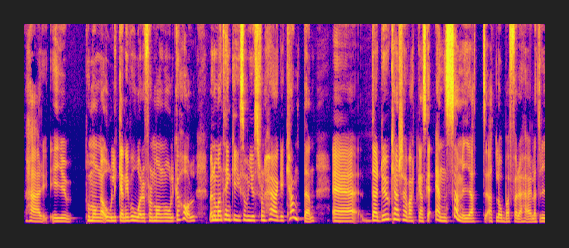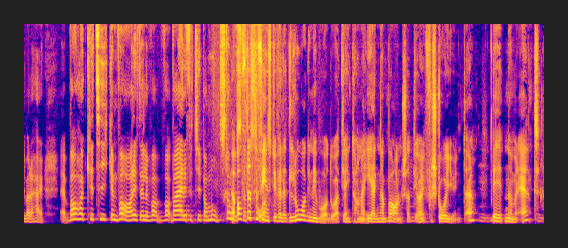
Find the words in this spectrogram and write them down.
här är ju på många olika nivåer och från många olika håll. Men om man tänker liksom just från högerkanten eh, där du kanske har varit ganska ensam i att, att lobba för det här eller att driva det här. Eh, vad har kritiken varit eller vad, vad, vad, är det för typ av motstånd ja, Oftast så finns det ju väldigt låg nivå då att jag inte har några egna barn så att jag mm. förstår ju inte. Mm. Det är nummer ett. Mm.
